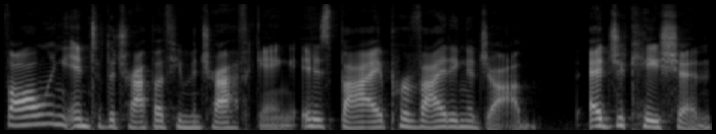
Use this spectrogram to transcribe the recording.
falling into the trap of human trafficking is by providing a job, education,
